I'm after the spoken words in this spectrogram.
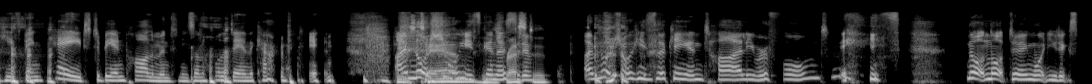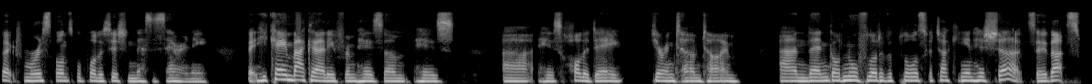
He's being paid to be in Parliament, and he's on holiday in the Caribbean. I'm not tan, sure he's going to sort of. I'm not sure he's looking entirely reformed. He's not not doing what you'd expect from a responsible politician necessarily. But he came back early from his um his uh, his holiday during term time and then got an awful lot of applause for tucking in his shirt. So that's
